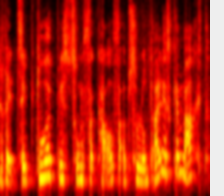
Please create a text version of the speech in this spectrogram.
Rezeptur bis zum Verkauf absolut alles gemacht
